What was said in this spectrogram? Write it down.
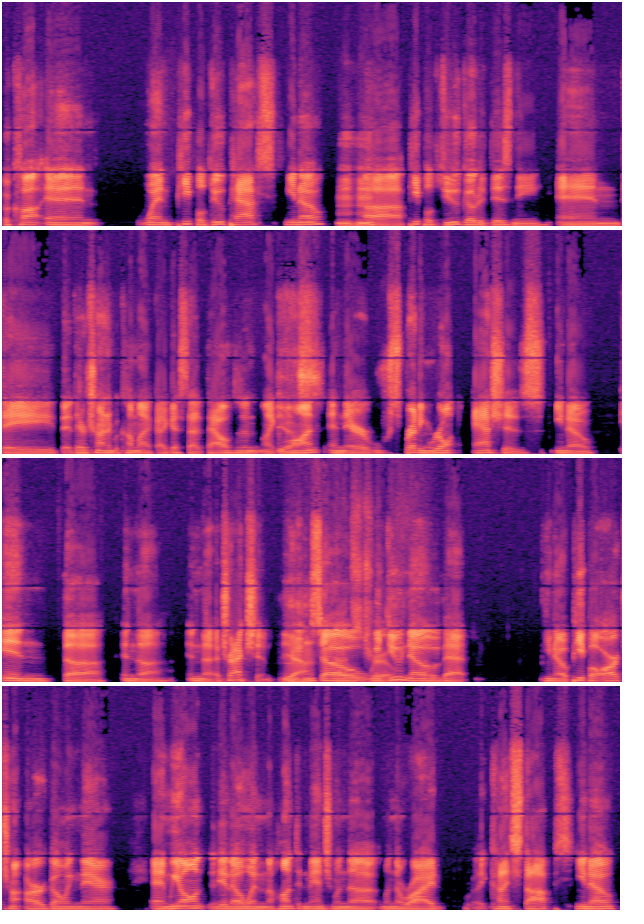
because and when people do pass, you know, Mhm. uh, people do go to Disney and they they're trying to become like I guess that thousand like Yes. haunt, and they're spreading real ashes, you know, in the in the in the attraction. yeah. So we do know that you know people are try- are going there, and we all you know when the haunted mansion when the when the ride like, kind of stops, you know,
